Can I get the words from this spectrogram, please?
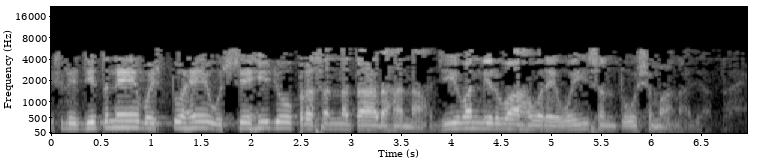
इसलिए जितने वस्तु है, उससे ही जो प्रसन्नता रहना, जीवन निर्वाह हो रहे, वही संतोष माना जाता है।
